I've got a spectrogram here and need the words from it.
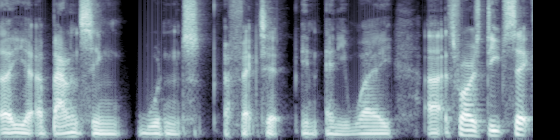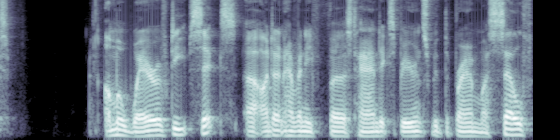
a, a balancing wouldn't affect it in any way. Uh, as far as Deep Six, I'm aware of Deep Six. Uh, I don't have any first-hand experience with the brand myself.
